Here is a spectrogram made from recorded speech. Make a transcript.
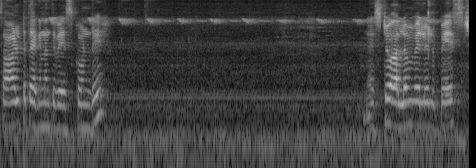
సాల్ట్ తగినంత వేసుకోండి. నెక్స్ట్ అల్లం వెల్లుల్లి పేస్ట్.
